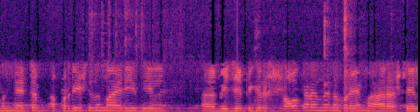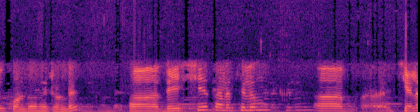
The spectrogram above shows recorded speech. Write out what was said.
മുന്നേറ്റം അപ്രതീക്ഷിതമായ രീതിയിൽ ബി ജെ പിക്ക് ഒരു ഷോക്കർ എന്ന് തന്നെ പറയാം. മഹാരാഷ്ട്രയിൽ കൊണ്ടുവന്നിട്ടുണ്ട്. ദേശീയ തലത്തിലും ചില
